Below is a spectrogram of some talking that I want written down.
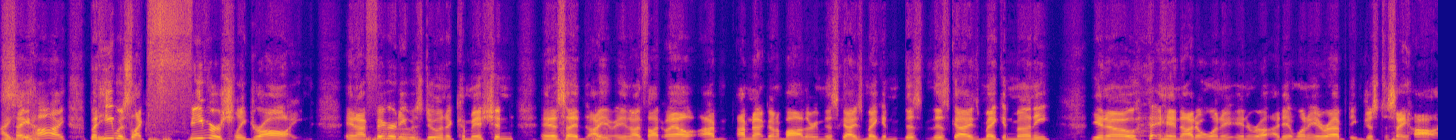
I say hi, but he was like feverishly drawing. And I figured he was doing a commission, and I said, I and I thought, well, I'm I'm not going to bother him. This guy's making this this guy's making money, you know, and I don't want to interrupt. I didn't want to interrupt him just to say hi.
